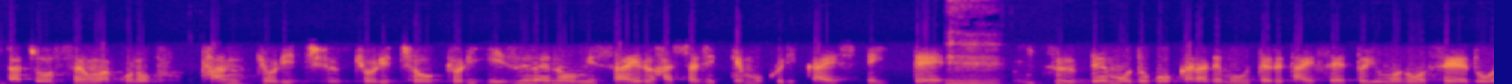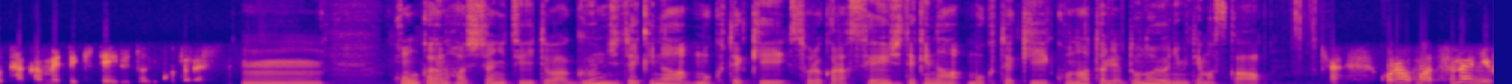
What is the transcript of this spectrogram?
北朝鮮はこの短距離、中距離、長距離いずれのミサイル発射実験も繰り返していて、えー、いつでもどこからでも撃てる体制というものを精度を高めてきているということです。うん今回の発射については軍事的な目的、それから政治的な目的、このあたりはどのように見てますか？これはまあ常に2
